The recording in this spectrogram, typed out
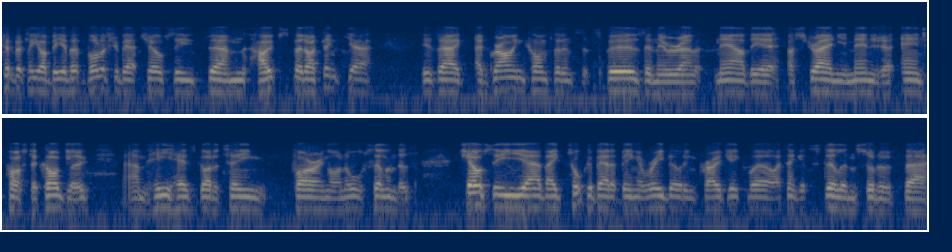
Typically, I'd be a bit bullish about Chelsea's um, hopes, but I think uh, there's a, a, growing confidence at Spurs, and they're uh, now their Australian manager Ange Postecoglou. Um, he has got a team firing on all cylinders. Chelsea, uh, they talk about it being a rebuilding project. Well, I think it's still in sort of uh,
